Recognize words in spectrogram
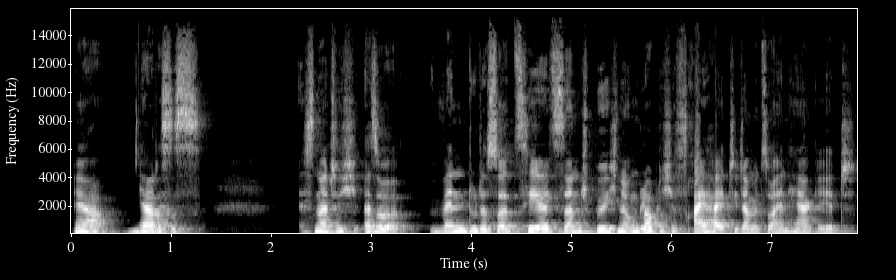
Ja, ja, das ist, ist natürlich, also wenn du das so erzählst, dann spüre ich eine unglaubliche Freiheit, die damit so einhergeht.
